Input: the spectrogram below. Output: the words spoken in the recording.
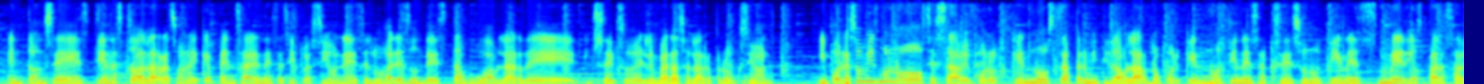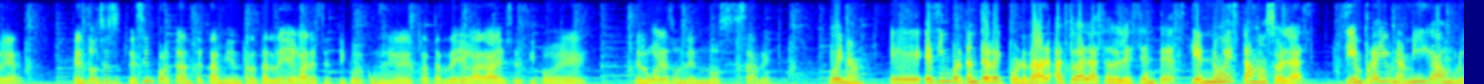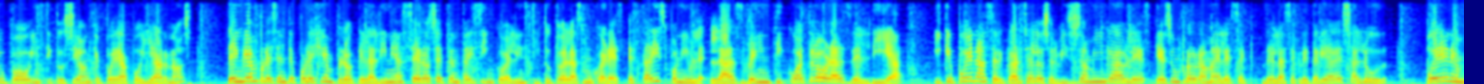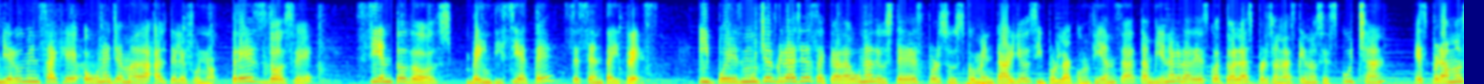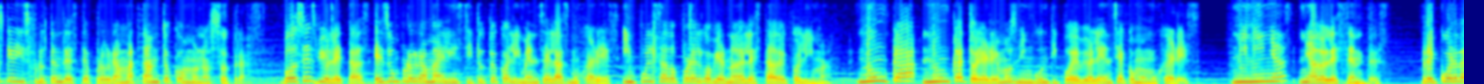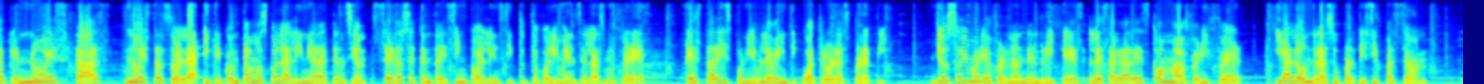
Entonces, tienes toda la razón. Hay que pensar en esas situaciones, en lugares donde es tabú hablar del sexo, del embarazo, de la reproducción. Y por eso mismo no se sabe, porque no está permitido hablarlo, porque no tienes acceso, no tienes medios para saber. Entonces es importante también tratar de llegar a ese tipo de comunidades, tratar de llegar a ese tipo de, lugares donde no se sabe. Bueno, eh, es importante recordar a todas las adolescentes que no estamos solas. Siempre hay una amiga, un grupo o institución que puede apoyarnos. Tengan presente, por ejemplo, que la línea 075 del Instituto de las Mujeres está disponible las 24 horas del día y que pueden acercarse a los servicios amigables, que es un programa de la Secretaría de Salud, pueden enviar un mensaje o una llamada al teléfono 312 102 27 63. Y pues muchas gracias a cada una de ustedes por sus comentarios y por la confianza. También agradezco a todas las personas que nos escuchan. Esperamos que disfruten de este programa tanto como nosotras. Voces Violetas es un programa del Instituto Colimense de las Mujeres impulsado por el gobierno del estado de Colima. Nunca, nunca toleremos ningún tipo de violencia como mujeres, ni niñas ni adolescentes. Recuerda que no estás, no estás sola y que contamos con la línea de atención 075 del Instituto Colimense de las Mujeres que está disponible 24 horas para ti. Yo soy María Fernanda Enríquez, les agradezco a Maffer y Fer y a Londra su participación.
